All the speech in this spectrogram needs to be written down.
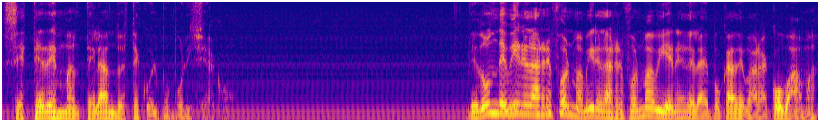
se esté desmantelando este cuerpo policiaco. ¿De dónde viene la reforma? Mire, la reforma viene de la época de Barack Obama,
